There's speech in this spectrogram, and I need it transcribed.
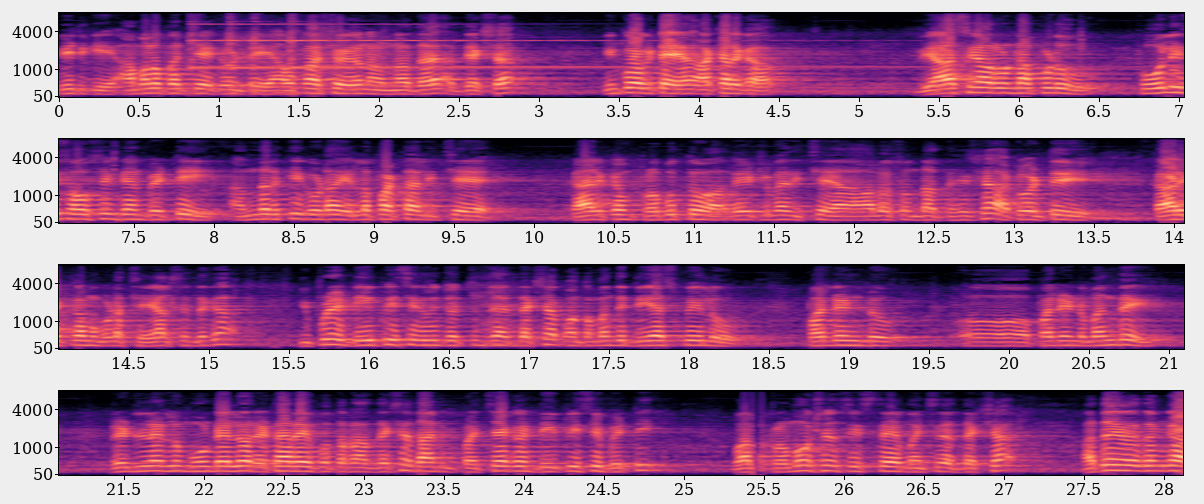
వీటికి అమలు పరిచేటువంటి అవకాశం ఏమైనా ఉన్నదా అధ్యక్ష? ఇంకొకటి ఆఖరిగా వ్యాసగారు ఉన్నప్పుడు పోలీస్ హౌసింగ్ అని పెట్టి అందరికీ కూడా ఇళ్ళ పట్టాలు ఇచ్చే కార్యక్రమం ప్రభుత్వ రేట్ల మీద ఇచ్చే ఆలోచన ఉంది అధ్యక్ష? అటువంటి కార్యక్రమం కూడా చేయాల్సిందిగా ఇప్పుడే డిపిసి గురించి వచ్చింది అధ్యక్ష. కొంతమంది డిఎస్పీలు పన్నెండు పన్నెండు మంది రెండు నెలలు మూడు నెలలు రిటైర్ అయిపోతున్నారు అధ్యక్ష. దానికి ప్రత్యేకంగా డిపిసి పెట్టి వాళ్ళ ప్రమోషన్స్ ఇస్తే మంచిది అధ్యక్ష. అదేవిధంగా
